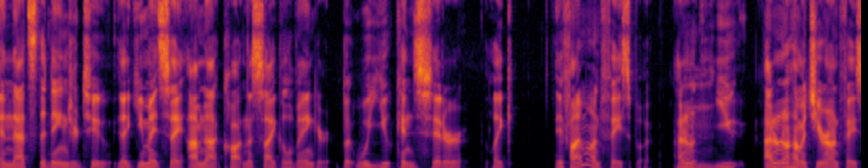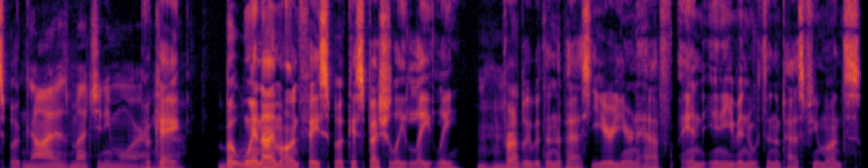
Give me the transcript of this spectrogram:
And that's the danger too. Like you might say, I'm not caught in the cycle of anger, but will you consider, like, if I'm on Facebook, I don't you I don't know how much you're on Facebook. Not as much anymore. Okay. yeah. But when I'm on Facebook, especially lately, Mm-hmm. probably within the past year, year and a half, and, and even within the past few months,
